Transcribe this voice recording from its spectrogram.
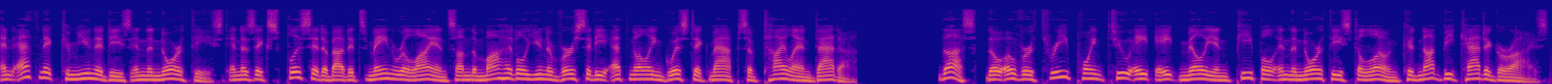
and ethnic communities in the northeast and is explicit about its main reliance on the Mahidol University ethnolinguistic maps of Thailand data. Thus, though over 3.288 million people in the northeast alone could not be categorized,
